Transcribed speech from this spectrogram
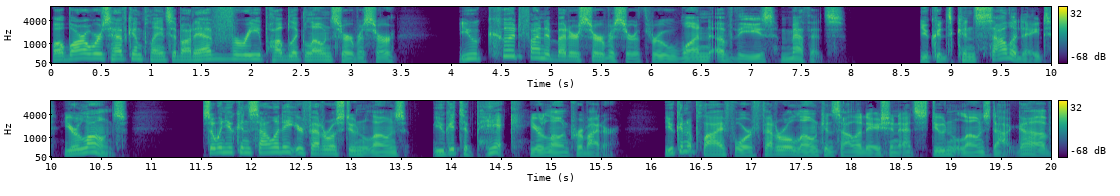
While borrowers have complaints about every public loan servicer, you could find a better servicer through one of these methods. You could consolidate your loans. So, when you consolidate your federal student loans, you get to pick your loan provider. You can apply for federal loan consolidation at studentloans.gov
